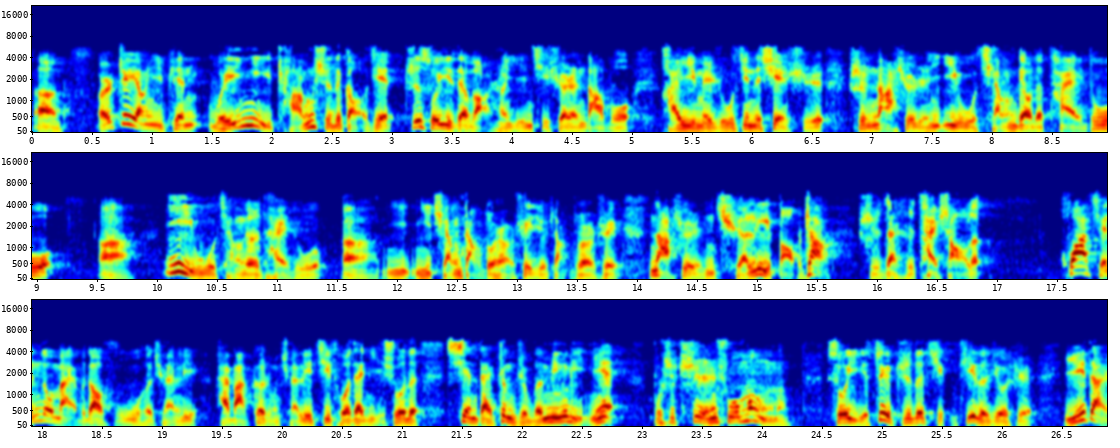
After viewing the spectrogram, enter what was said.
啊。而这样一篇违逆常识的稿件，之所以在网上引起轩然大波，还因为如今的现实是纳税人义务强调的太多啊。义务强调的太多啊，你你想涨多少税就涨多少税，纳税人权利保障实在是太少了，花钱都买不到服务和权利，还把各种权利寄托在你说的现代政治文明理念，不是痴人说梦吗？所以最值得警惕的就是，一旦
